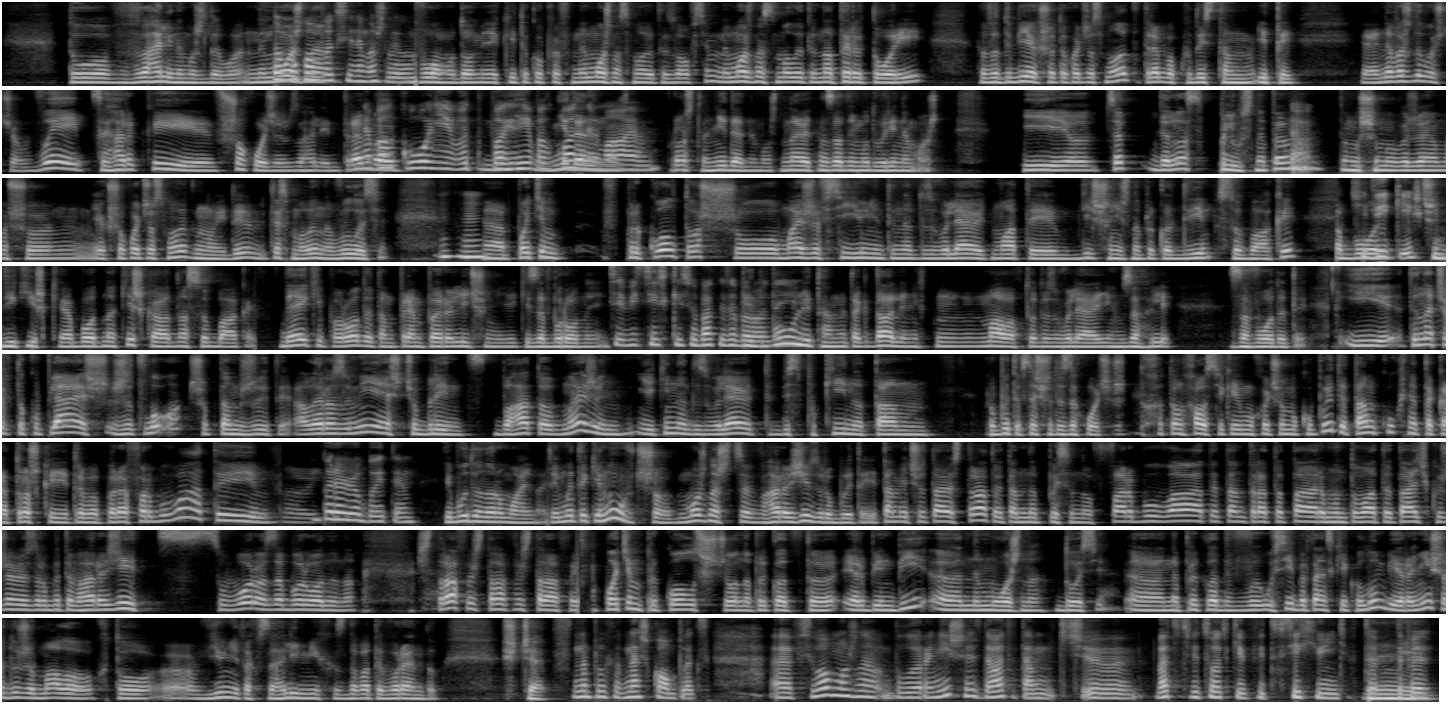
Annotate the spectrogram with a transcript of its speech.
То взагалі неможливо. Не в тому можна комплексі неможливо. В твоєму домі, який ти купив, не можна смалити зовсім, не можна смалити на території. Тобто тобі, якщо ти хочеш смалити, треба кудись там іти. Е, неважливо, що вейп, цигарки, що хочеш взагалі. Треба... На балконі, от Ні, балкон немає. Не. Просто ніде не можна, навіть на задньому дворі не можна. І це для нас плюс, напевно, так. тому що ми вважаємо, що якщо хочеш смолити, ну йди ти смоли на вулиці. Угу. Потім в прикол, то що майже всі юніти не дозволяють мати більше ніж, наприклад, дві собаки, або чи дві кішки, чи дві кішки, або одна кішка, одна собака. Деякі породи там прям перелічені, які заборонені. Це бійцівські собаки заборонені. Підбулі там і так далі. Ніхто мало хто дозволяє їм взагалі. Заводити, і ти, начебто, купляєш житло, щоб там жити, але розумієш, що блін багато обмежень, які не дозволяють тобі спокійно там робити все, що ти захочеш. Тонхаус, який ми хочемо купити, там кухня така, трошки її треба перефарбувати, переробити. І буде нормально. І ми такі, ну що, можна ж це в гаражі зробити. І там я читаю страту, і там написано фарбувати, там тра-та-та, ремонтувати тачку, вже зробити в гаражі суворо заборонено. Штрафи, штрафи, штрафи. Потім прикол, що, наприклад, Airbnb е, не можна досі. Е, наприклад, в усій Британській Колумбії раніше дуже мало хто е, в юнітах взагалі міг здавати в оренду ще. Наприклад, наш комплекс. Всього можна було раніше здавати там 20% від всіх юнітів. Ні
